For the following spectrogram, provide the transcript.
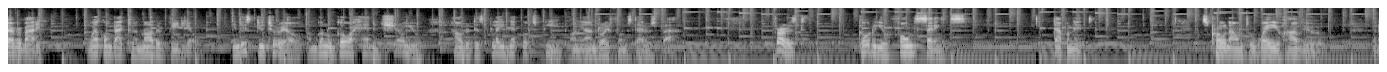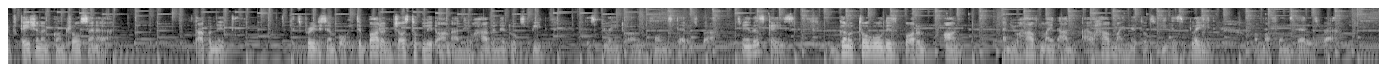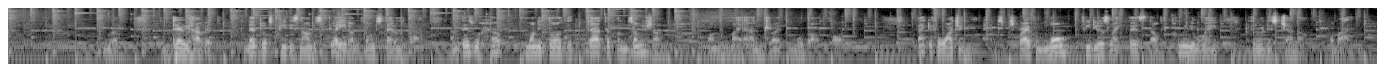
everybody? Welcome back to another video. In this tutorial I'm going to go ahead and show you how to display network speed on your Android phone status bar. First go to your phone settings. Tap on it. Scroll down to where you have your notification and control center. Tap on it. It's pretty simple. It's a button just to click on and you have your network speed displayed on your phone status bar. So in this case I'm gonna toggle this button on and you have my and I'll have my network speed displayed on my phone status bar. Well there you have it. The network speed is now displayed on the phone status bar and this will help monitor the data consumption on my Android mobile phone thank you for watching and subscribe for more videos like this that will be coming your way through this channel. Bye bye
